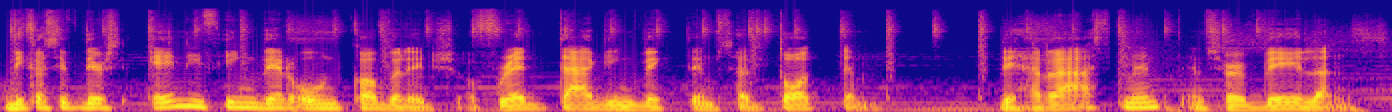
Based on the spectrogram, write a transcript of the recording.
Because if there's anything their own coverage of red tagging victims had taught them, the harassment and surveillance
